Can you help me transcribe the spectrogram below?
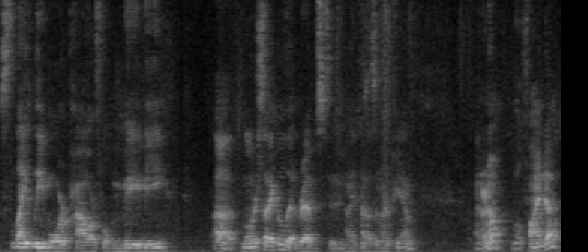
slightly more powerful, maybe, uh, motorcycle that revs to 9,000 RPM? I don't know. We'll find out.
